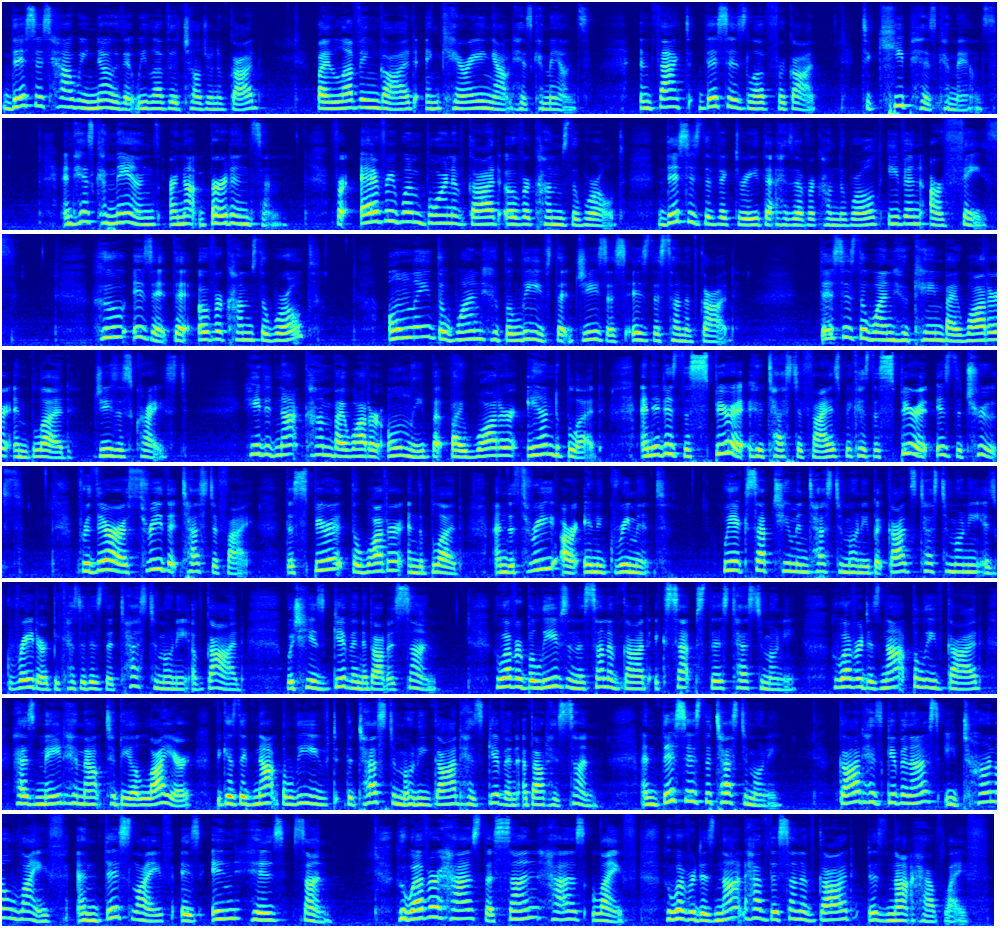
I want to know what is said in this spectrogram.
This is how we know that we love the children of God by loving God and carrying out his commands. In fact, this is love for God, to keep his commands. And his commands are not burdensome. For everyone born of God overcomes the world. This is the victory that has overcome the world, even our faith. Who is it that overcomes the world? Only the one who believes that Jesus is the Son of God. This is the one who came by water and blood, Jesus Christ. He did not come by water only, but by water and blood. And it is the Spirit who testifies, because the Spirit is the truth. For there are three that testify the Spirit, the water, and the blood, and the three are in agreement. We accept human testimony, but God's testimony is greater because it is the testimony of God, which He has given about His Son. Whoever believes in the Son of God accepts this testimony. Whoever does not believe God has made him out to be a liar because they've not believed the testimony God has given about His Son. And this is the testimony God has given us eternal life, and this life is in His Son. Whoever has the Son has life. Whoever does not have the Son of God does not have life.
